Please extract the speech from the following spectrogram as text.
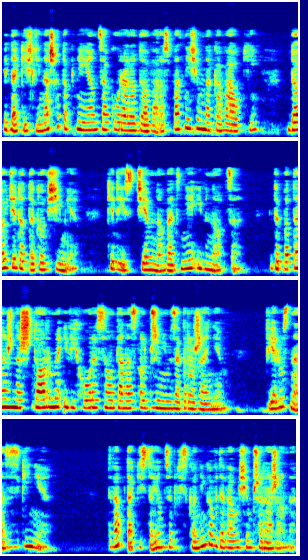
Jednak jeśli nasza topniejąca góra lodowa rozpadnie się na kawałki, dojdzie do tego w zimie, kiedy jest ciemno we dnie i w nocy, gdy potężne sztormy i wichury są dla nas olbrzymim zagrożeniem. Wielu z nas zginie. Dwa ptaki stojące blisko niego wydawały się przerażone.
